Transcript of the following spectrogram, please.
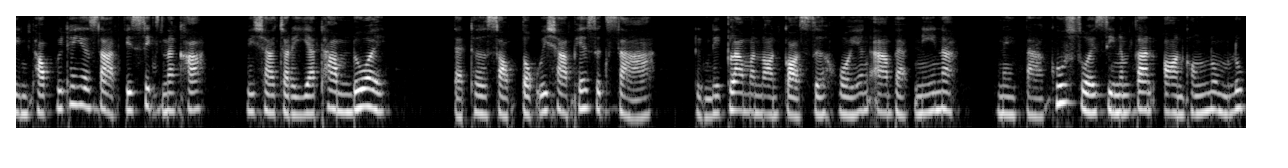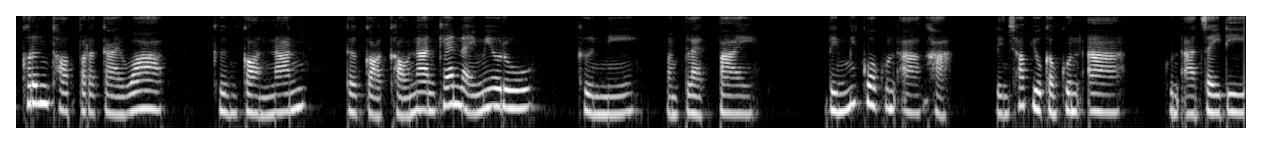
รินท็อปวิทยาศาสตร์ฟิสิกส์นะคะ วิชาจริยธรรมด้วย แต่เธอสอบตกวิชาเพศศึกษา ถึงได้กล้ามานอนกอดเสือโหยอยังอาแบบนี้น่ะ ในตาคู่สวยสีน้ำตาลอ่อนของหนุ่มลูกครึ่งทอปประกายว่าบคืนก่อนนั้น เธอกอดเขานานแค่ไหนไม่รู้ คืนนี้มันแปลกไป รินไม่กลัวคุณอาค่ะ รินชอบอยู่กับคุณอา คุณอาใจดี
